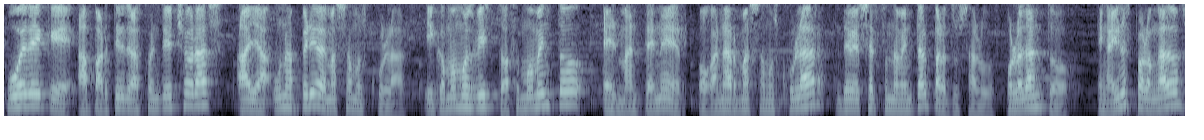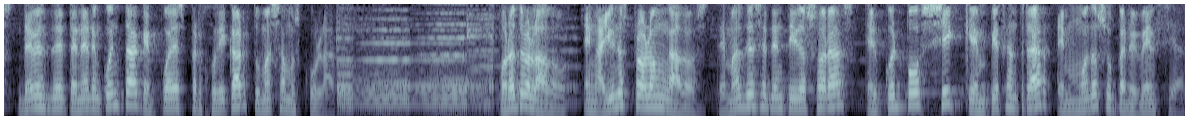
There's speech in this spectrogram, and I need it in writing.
puede que a partir de las 48 horas haya una pérdida de masa muscular. Y como hemos visto hace un momento, el mantener o ganar masa muscular debe ser fundamental para tu salud. Por lo tanto, en ayunos prolongados debes de tener en cuenta que puedes perjudicar tu masa muscular. Por otro lado, en ayunos prolongados de más de 72 horas, el cuerpo sí que empieza a entrar en modo supervivencia.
